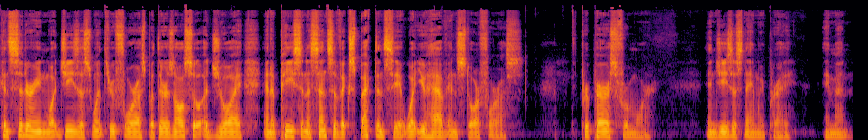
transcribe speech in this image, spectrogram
considering what Jesus went through for us, but there's also a joy and a peace and a sense of expectancy at what you have in store for us. Prepare us for more. In Jesus' name we pray. Amen.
